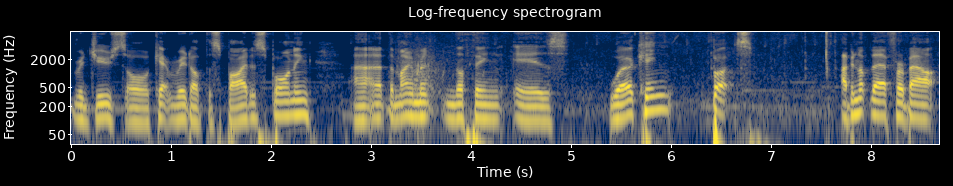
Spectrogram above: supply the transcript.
reduce or get rid of the spider spawning. Uh, and at the moment, nothing is working. But I've been up there for about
